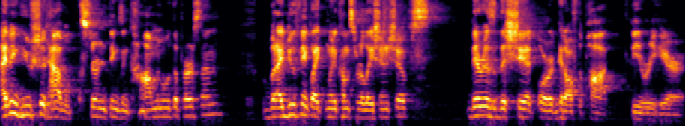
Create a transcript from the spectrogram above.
I think you should have certain things in common with the person, but I do think like when it comes to relationships, there is the shit or get off the pot theory here.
